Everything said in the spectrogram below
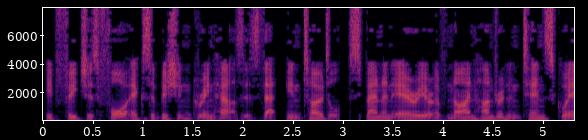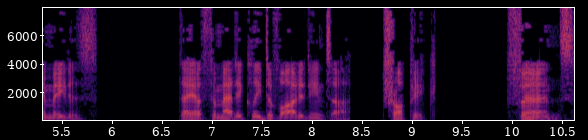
It features four exhibition greenhouses that, in total, span an area of 910 square meters. They are thematically divided into tropic, ferns,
